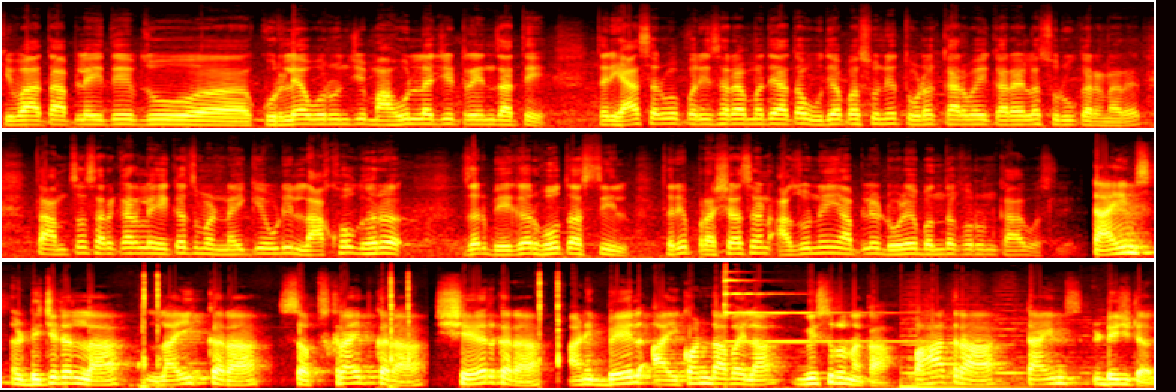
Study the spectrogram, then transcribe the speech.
किंवा आता आपल्या इथे जो कुर्ल्यावरून जी माहुलला जी ट्रेन जाते तर ह्या सर्व परिसरामध्ये आता उद्यापासून हे तोडक कारवाई करायला सुरू करणार आहेत. तर आमचं सरकारला एकच म्हणणं आहे की एवढी लाखो घरं जर बेघर होत असतील तर हे प्रशासन अजूनही आपले डोळे बंद करून का बसले? टाइम्स डिजिटलला लाईक करा सबस्क्राईब करा शेअर करा आणि बेल आयकॉन दाबायला विसरू नका. पाहत राहा टाइम्स डिजिटल.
